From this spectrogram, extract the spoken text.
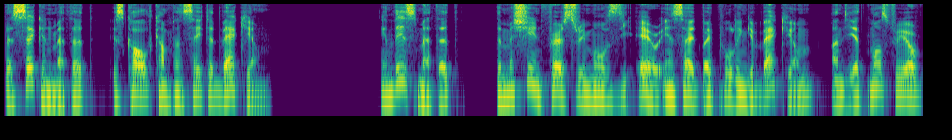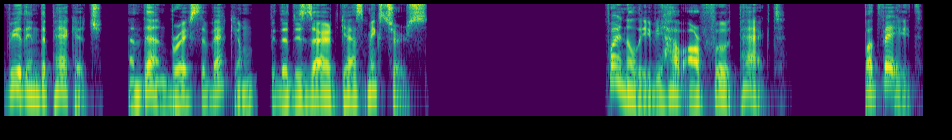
The second method is called compensated vacuum. In this method, the machine first removes the air inside by pulling a vacuum on the atmosphere within the package and then breaks the vacuum with the desired gas mixtures. Finally, we have our food packed. But wait,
